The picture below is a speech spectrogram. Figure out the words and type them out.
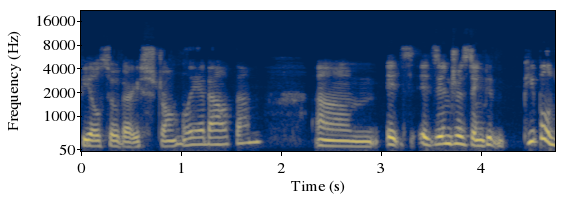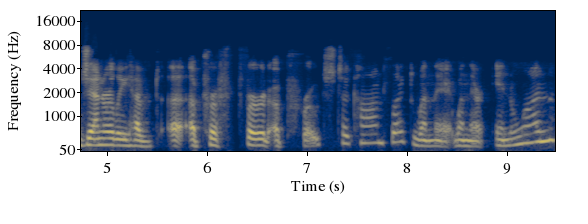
feel so very strongly about them. Um, it's it's interesting. People generally have a, a, preferred approach to conflict when they when they're in one.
